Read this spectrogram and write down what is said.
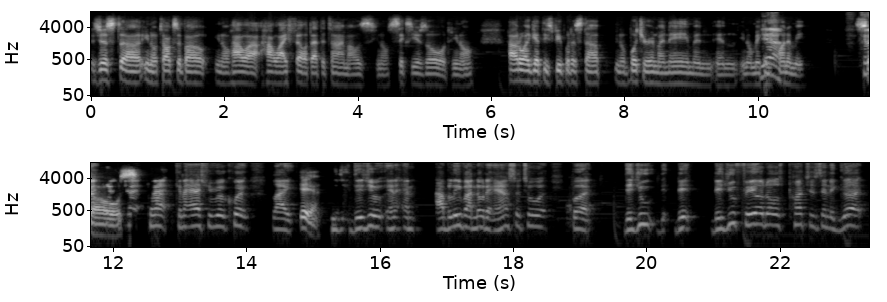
it just uh, you know talks about you know how I how I felt at the time I was you know six years old you know how do I get these people to stop, you know, butchering my name and and you know making yeah. fun of me? Can so I, can, I, can I ask you real quick? Like, yeah, did you and and I believe I know the answer to it, but did you did did you feel those punches in the gut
